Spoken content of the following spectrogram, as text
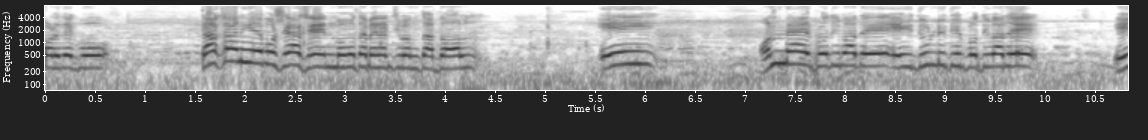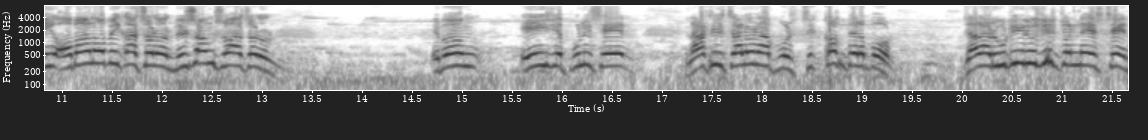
পরে দেখব। টাকা নিয়ে বসে আছেন মমতা ব্যানার্জি এবং তার দল। এই অন্যায়ের প্রতিবাদে, এই দুর্নীতির প্রতিবাদে এই অমানবিক আচরণ, নৃশংস আচরণ এবং এই যে পুলিশের লাঠি চালনা শিক্ষকদের ওপর যারা রুটি রুজির জন্য এসছেন,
